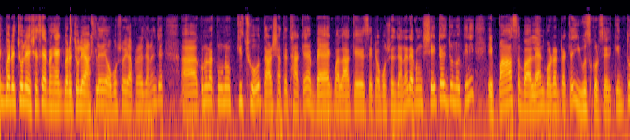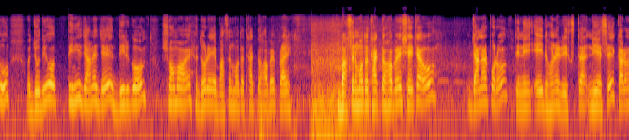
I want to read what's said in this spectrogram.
একবারে চলে এসেছে এবং একবারে চলে আসলে অবশ্যই আপনারা জানেন যে কোনো না কোনো কিছু তার সাথে থাকে ব্যাগ বা লাগেজ এটা অবশ্যই জানেন এবং সেটার জন্য তিনি এই পাস বা ল্যান্ড বর্ডারটাকে ইউজ করছে। কিন্তু যদিও তিনি জানে যে দীর্ঘ সময় ধরে বাসের মধ্যে থাকতে হবে প্রায় বাসের মধ্যে থাকতে হবে সেটাও জানার পরও তিনি এই ধরনের রিস্কটা নিয়েছে, কারণ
